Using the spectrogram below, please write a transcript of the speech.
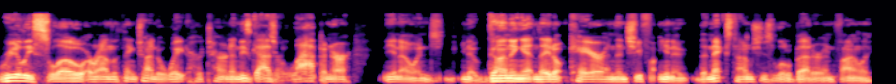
really slow around the thing, trying to wait her turn. And these guys are lapping her, you know, and, you know, gunning it and they don't care. And then she, you know, the next time she's a little better and finally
